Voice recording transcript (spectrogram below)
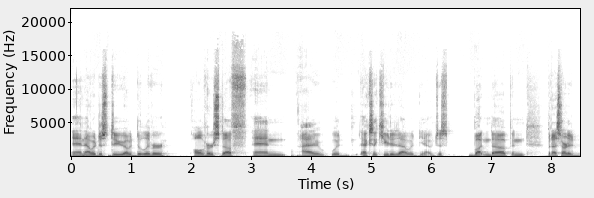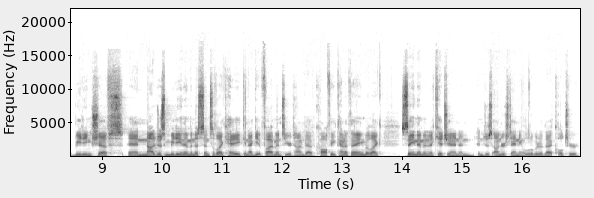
and I would just do I would deliver all of her stuff, and I would execute it. I would you know just buttoned up and but I started meeting chefs and not just meeting them in the sense of like hey can I get 5 minutes of your time to have coffee? kind of thing but like seeing them in the kitchen and and just understanding a little bit of that culture.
